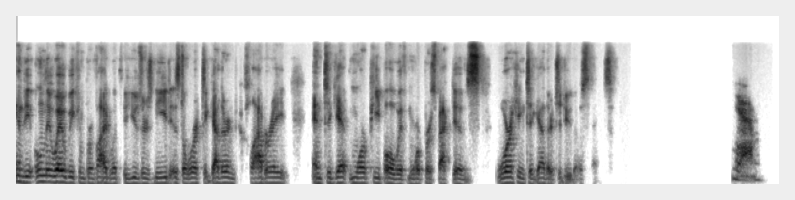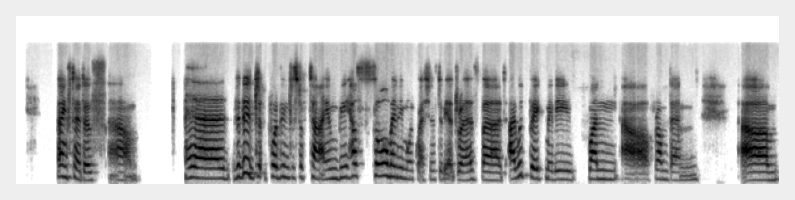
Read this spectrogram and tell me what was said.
and the only way we can provide what the users need is to work together and collaborate and to get more people with more perspectives working together to do those things. Yeah, thanks, Titus. Um, uh, the, for the interest of time, we have so many more questions to be addressed, but I would pick maybe one uh, from them. Um,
